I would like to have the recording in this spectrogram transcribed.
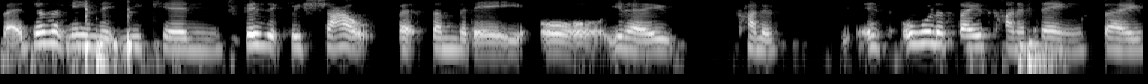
but it doesn't mean that you can physically shout at somebody or, you know, kind of it's all of those kind of things. So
